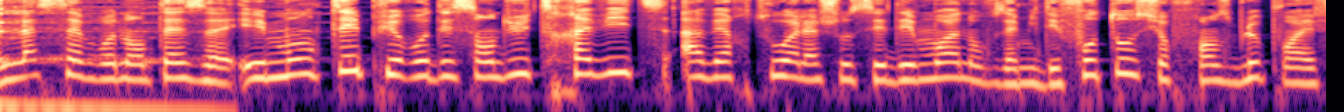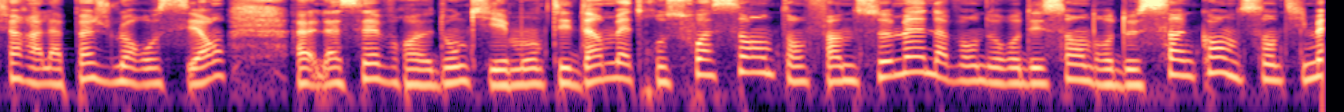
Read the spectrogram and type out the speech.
La Sèvre nantaise est montée puis redescendue très vite à Vertou à la chaussée des Moines. On vous a mis des photos sur francebleu.fr à la page Loire-Océan. Euh, la Sèvre donc qui est montée d'un mètre soixante en fin de semaine avant de redescendre de 50 cm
